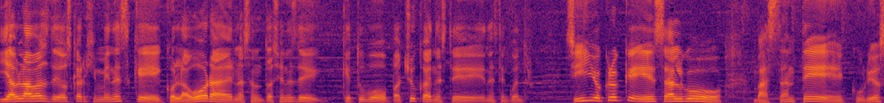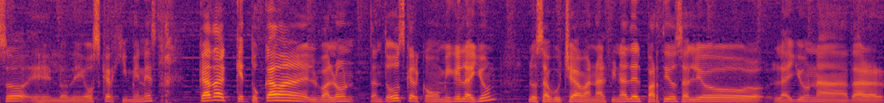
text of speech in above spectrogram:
Y hablabas de Oscar Jiménez que colabora en las anotaciones de, que tuvo Pachuca en este, en este encuentro. Sí, yo creo que es algo bastante curioso eh, lo de Oscar Jiménez. Cada que tocaba el balón, tanto Oscar como Miguel Ayun, los abucheaban. Al final del partido salió la Yuna a dar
